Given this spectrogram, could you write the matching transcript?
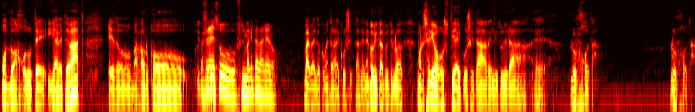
ondoa jo dute hilabete bat, edo ba, gaurko... Esan ezu filmaketa eta gero. Bai, bai, dokumentala ikusita. Lehenengo bi kapituluak, bueno, serio guztia ikusita, gelditu dira e, lur jota. Lur jota,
